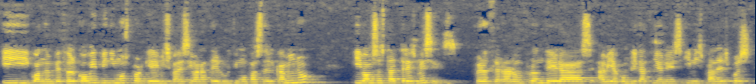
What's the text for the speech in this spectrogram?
y cuando empezó el COVID vinimos porque mis padres iban a hacer el último paso del camino y íbamos a estar tres meses. Pero cerraron fronteras, había complicaciones y mis padres pues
